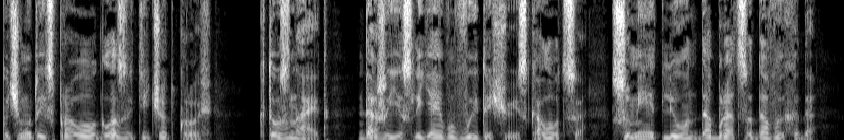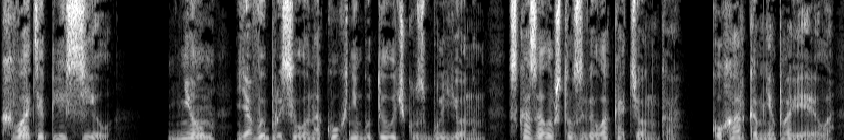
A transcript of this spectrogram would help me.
Почему-то из правого глаза течет кровь. Кто знает, даже если я его вытащу из колодца, сумеет ли он добраться до выхода, хватит ли сил. Днем я выпросила на кухне бутылочку с бульоном, сказала, что завела котенка. Кухарка мне поверила —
